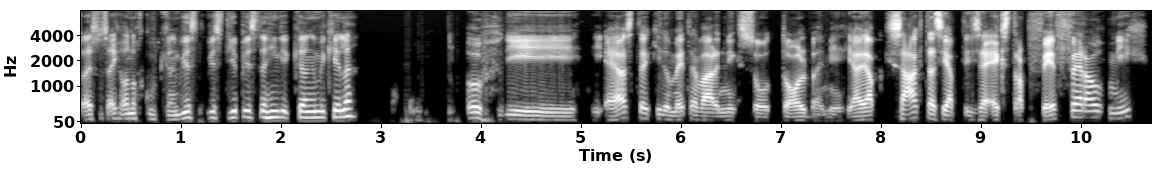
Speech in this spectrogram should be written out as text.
da ist uns eigentlich auch noch gut gegangen. Wie ist, wie ist dir bis dahin gegangen, Michele? Uff, die, die ersten Kilometer waren nicht so toll bei mir. Ja, ich habe gesagt, dass ich diese extra Pfeffer auf mich,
